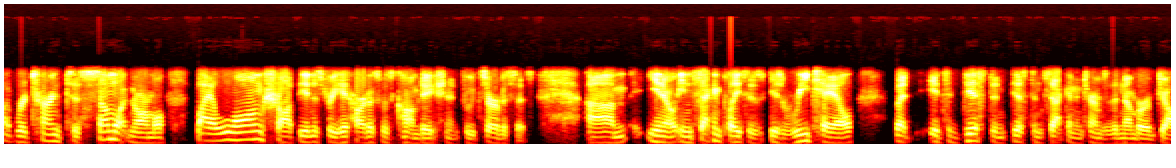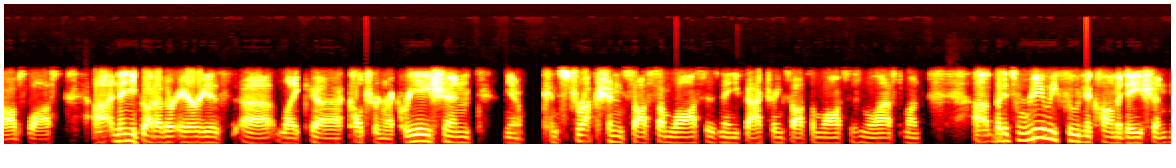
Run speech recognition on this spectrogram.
a, return to somewhat normal, by a long shot, the industry hit hardest was accommodation and food services. Um, you know, in second place is, is retail, but it's a distant, distant second in terms of the number of jobs lost. Uh, and then you've got other areas uh, like uh, culture and recreation. You know, construction saw some losses, manufacturing saw some losses in the last month, uh, but it's really food and accommodation.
